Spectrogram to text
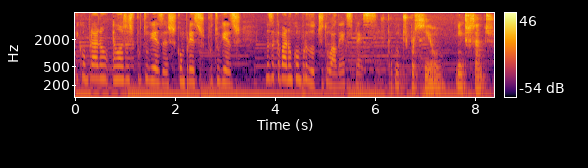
e compraram em lojas portuguesas, com preços portugueses. mas acabaram com produtos do AliExpress. Os produtos pareciam interessantes.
